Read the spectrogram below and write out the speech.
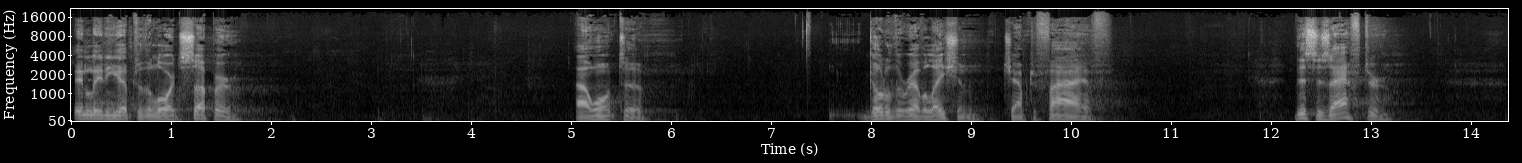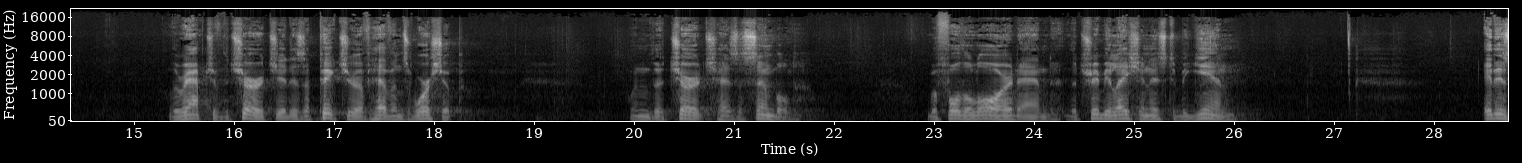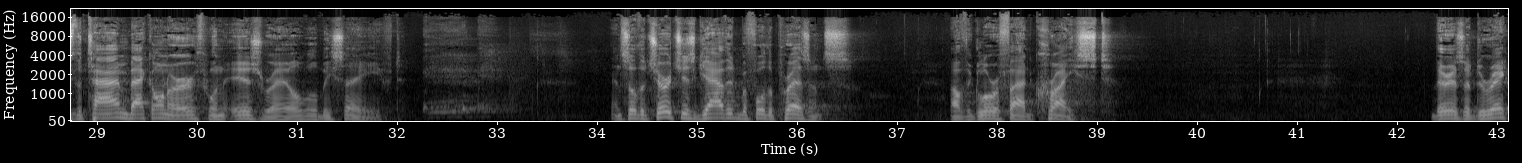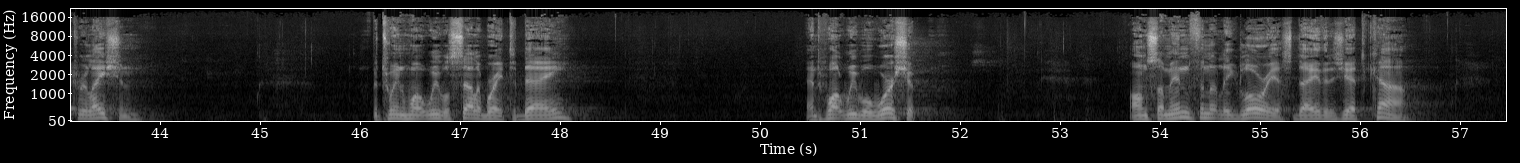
In leading up to the Lord's Supper, I want to go to the Revelation chapter 5. This is after the rapture of the church. It is a picture of heaven's worship when the church has assembled before the Lord and the tribulation is to begin. It is the time back on earth when Israel will be saved. And so the church is gathered before the presence of the glorified Christ. There is a direct relation between what we will celebrate today and what we will worship on some infinitely glorious day that is yet to come.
